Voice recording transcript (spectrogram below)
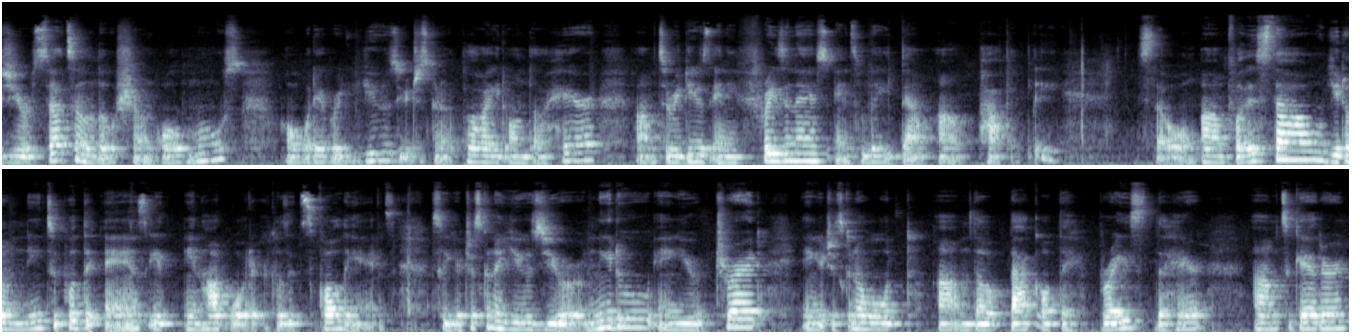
Use your satin lotion mousse or whatever you use. You're just gonna apply it on the hair um, to reduce any frizziness and to lay it down um, perfectly. So um, for this style, you don't need to put the ends in, in hot water because it's curly ends. So you're just gonna use your needle and your thread, and you're just gonna hold um, the back of the braids, the hair, um, together.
